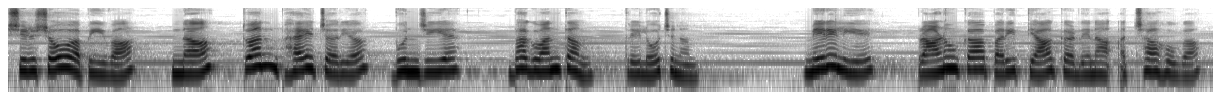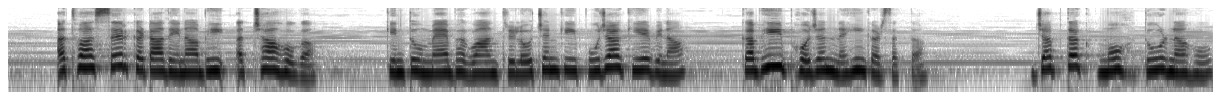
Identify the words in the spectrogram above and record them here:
शीर्षो अपि वा न त्वन भयचर्य भुंजीय भगवंतम त्रिलोचनम। मेरे लिए प्राणों का परित्याग कर देना अच्छा होगा अथवा सिर कटा देना भी अच्छा होगा। किंतु मैं भगवान त्रिलोचन की पूजा किए बिना कभी भोजन नहीं कर सकता। जब तक मोह दूर न हो,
